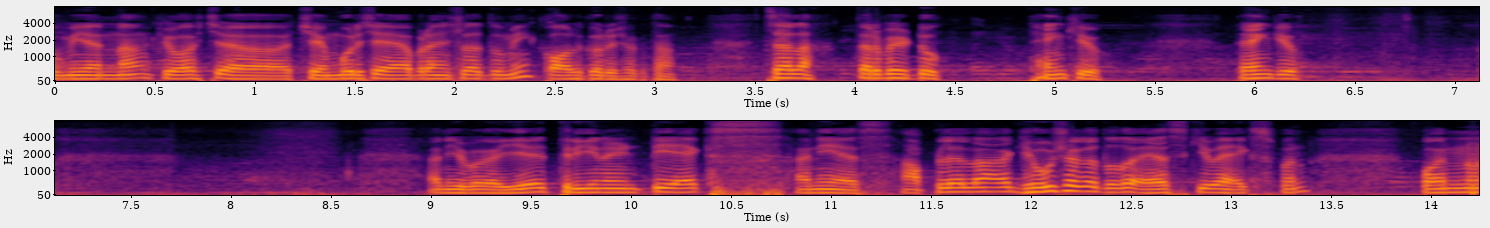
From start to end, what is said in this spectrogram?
तुम्ही यांना किंवा च चेंबूरच्या या ब्रँचला तुम्ही कॉल करू शकता. चला तर भेटू. थँक्यू थँक्यू आणि बघा हे थ्री नाईन्टी एक्स आणि एस आपल्याला घेऊ शकत होतो एस किंवा एक्स पण. पण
